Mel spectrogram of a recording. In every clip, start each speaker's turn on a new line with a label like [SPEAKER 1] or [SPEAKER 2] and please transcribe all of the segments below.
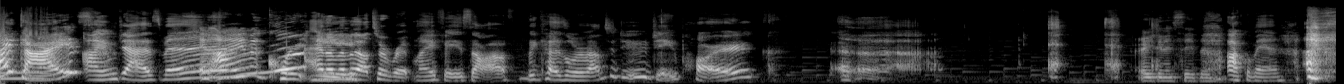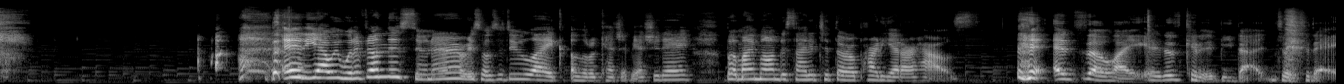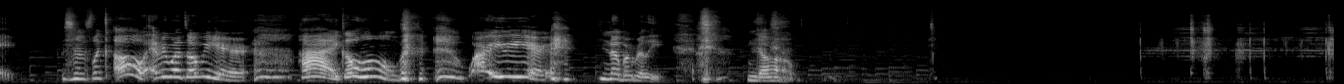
[SPEAKER 1] Hi, guys.
[SPEAKER 2] I'm Jasmine.
[SPEAKER 1] And I'm Courtney.
[SPEAKER 2] And I'm about to rip my face off because we're about to do Jay Park. Uh,
[SPEAKER 1] Are you going to say the.
[SPEAKER 2] Aquaman.
[SPEAKER 1] and yeah, we would have done this sooner. We were supposed to do like a little catch up yesterday, but my mom decided to throw a party at our house. and so, like, it just couldn't be done until today. It's like, oh, everyone's over here. Hi, go home. Why are you here? no, but really, go home.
